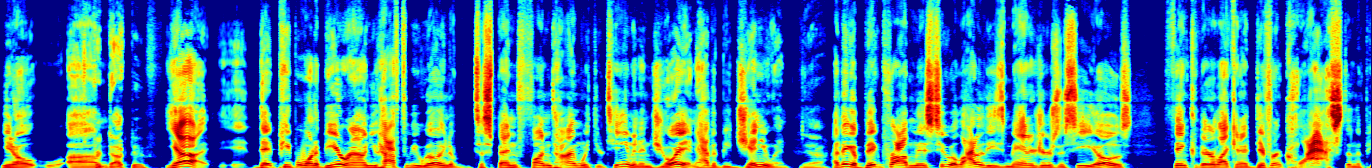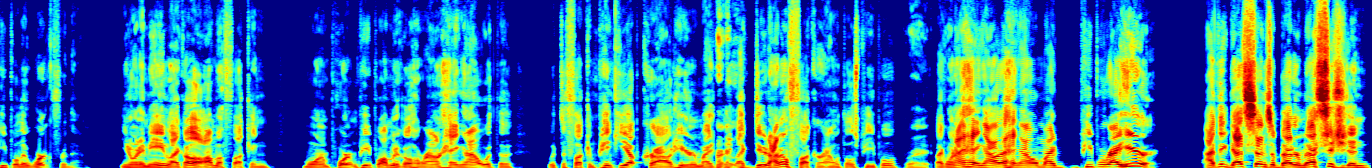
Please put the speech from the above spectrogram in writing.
you know, um, Productive. yeah, i- that people want to be around, you have to be willing to to spend fun time with your team and enjoy it and have it be genuine. Yeah. I think a big problem is too, a lot of these managers and CEOs think they're like in a different class than the people that work for them. You know what I mean? Like, oh, I'm a fucking more important people. I'm gonna go around hang out with the with the fucking pinky up crowd here in my Right. like, dude, I don't fuck around with those people. Right. Like when I hang out, I hang out with my people right here. I think that sends a better message than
